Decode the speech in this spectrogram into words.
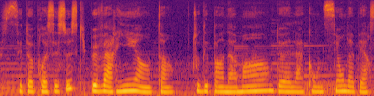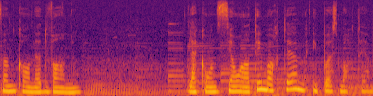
c'est un processus qui peut varier en temps, dépendamment de la condition de la personne qu'on a devant nous. La condition anté-mortem et post-mortem.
